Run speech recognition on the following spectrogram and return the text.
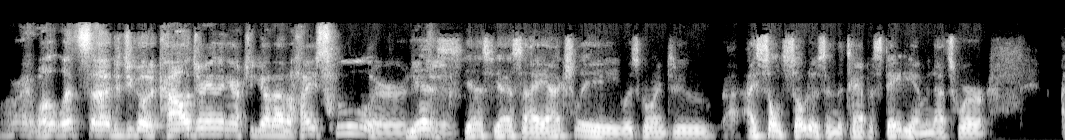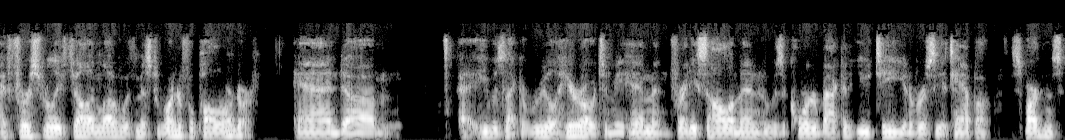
All right. Well, let's. Uh, did you go to college or anything after you got out of high school, or yes, you... yes, yes? I actually was going to. I sold sodas in the Tampa Stadium, and that's where I first really fell in love with Mr. Wonderful Paul Orndorff. And um, uh, he was like a real hero to me. Him and Freddie Solomon, who was a quarterback at UT, University of Tampa Spartans.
